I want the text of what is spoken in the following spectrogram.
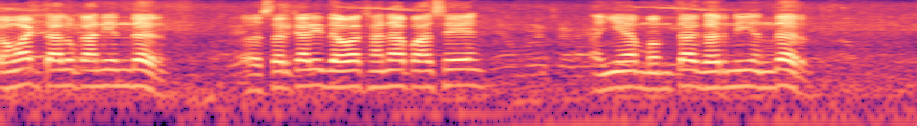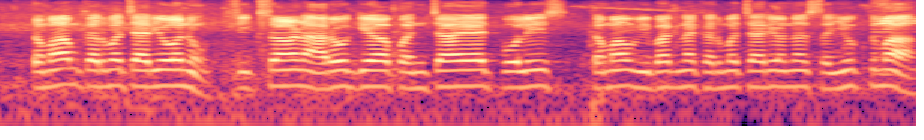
કવાટ તાલુકાની અંદર સરકારી દવાખાના પાસે અહીંયા મમતા ઘરની અંદર તમામ કર્મચારીઓનું શિક્ષણ આરોગ્ય પંચાયત પોલીસ તમામ વિભાગના કર્મચારીઓના સંયુક્તમાં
